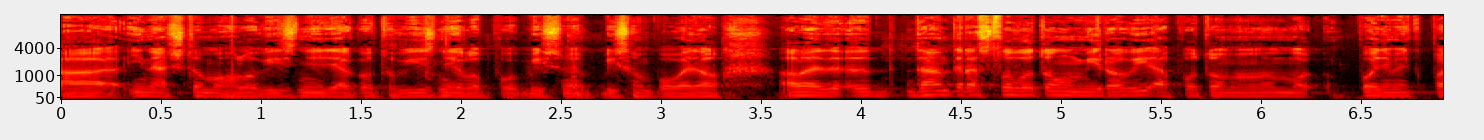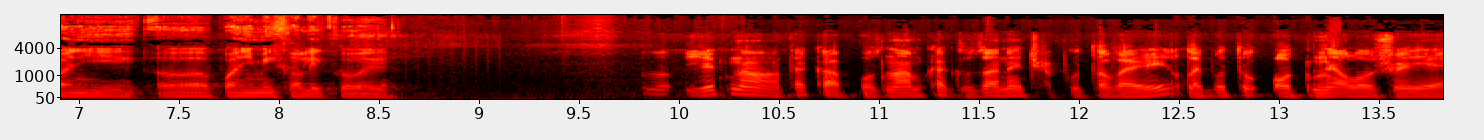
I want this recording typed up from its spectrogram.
a ináč to mohlo vyznieť, ako to vyznelo, by som, by som povedal. Ale dám teraz slovo tomu Mirovi a potom pôjdeme k pani, pani Michalíkovej. Jedna taká poznámka k Zuzane Čaputovej, lebo tu odnelo, že je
